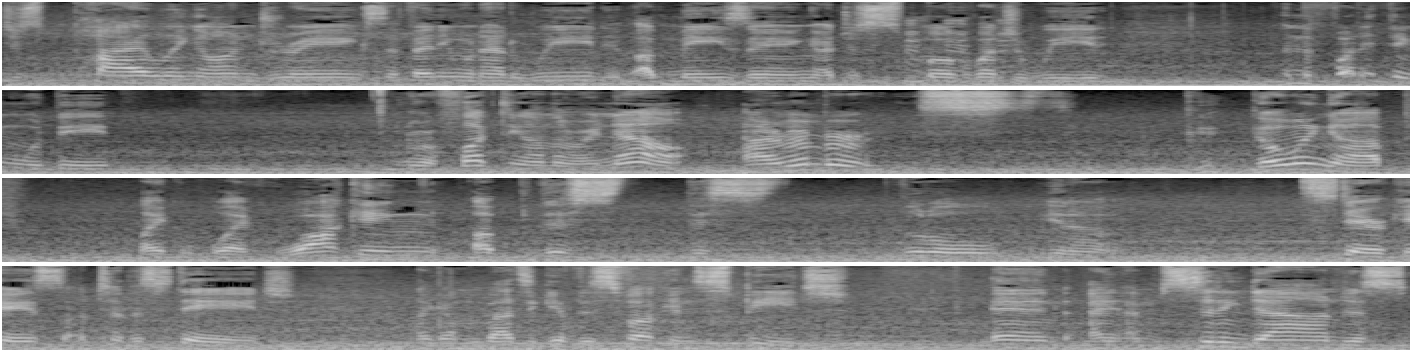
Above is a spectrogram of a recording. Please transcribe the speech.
just piling on drinks. If anyone had weed, amazing. I just smoke a bunch of weed. And the funny thing would be, reflecting on that right now, I remember going up, like like walking up this this little you know staircase to the stage, like I'm about to give this fucking speech, and I, am sitting down just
